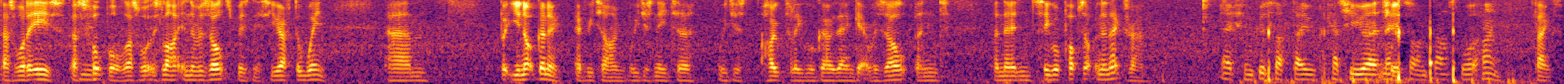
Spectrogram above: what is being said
That's what it is. That's Mm. football. That's what it's like in the results business. You have to win." Um, but you're not going to every time. We just need to. We just hopefully we'll go there and get a result and and then see what pops up in the next round. Excellent, good stuff, Dave. Catch you uh, next Cheers. time. Dance Sport at home. Thanks.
